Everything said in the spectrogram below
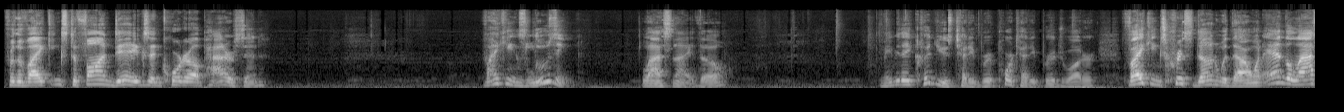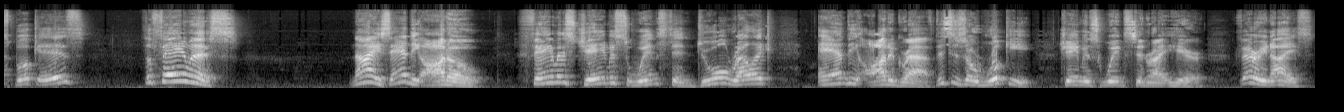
for the Vikings. Stefon Diggs and Cordarrelle Patterson. Vikings losing last night, though. Maybe they could use Teddy poor Teddy Bridgewater. Vikings Chris Dunn with that one. And the last book is The Famous. Nice. And the auto. Famous Jameis Winston. Dual relic and the autograph. This is a rookie Jameis Winston right here. Very nice.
